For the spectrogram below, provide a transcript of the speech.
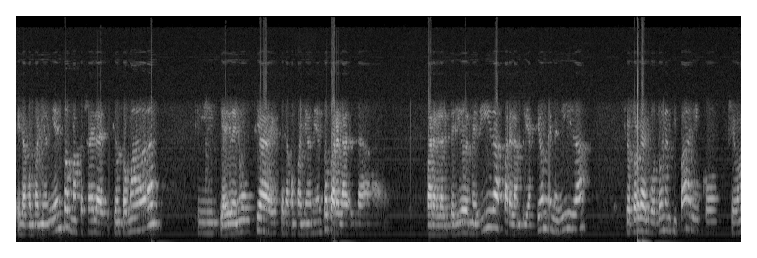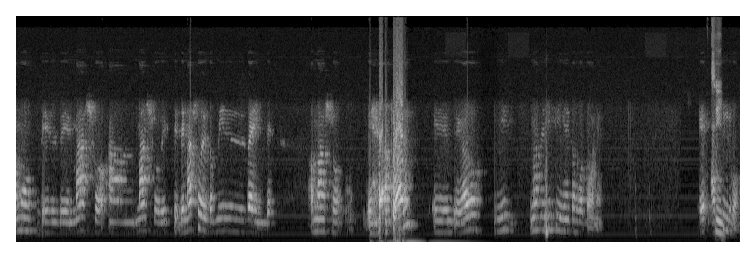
el acompañamiento más allá de la decisión tomada. Y si hay denuncia es el acompañamiento para, la, para el pedido de medidas, para la ampliación de medidas, se otorga el botón antipánico, llevamos desde mayo a mayo de, este, de mayo del 2020 a mayo eh, actual eh, entregados más de 1.500 botones eh, activos,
